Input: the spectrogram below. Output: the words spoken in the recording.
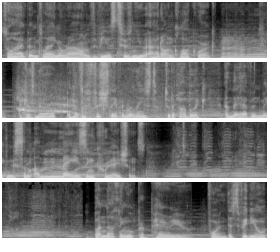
So I've been playing around with VS2's new add-on Clockwork. No, no, no, no, no. Because now it has officially been released to the public and they have been making some amazing creations. But nothing will prepare you. For in this video,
